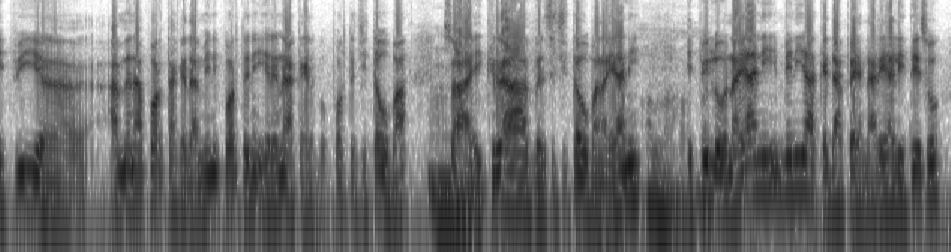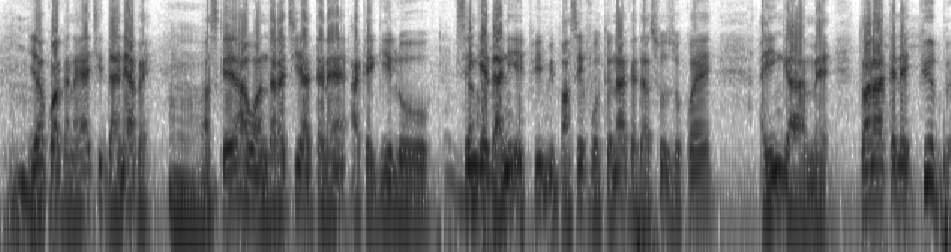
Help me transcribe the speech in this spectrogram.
et puis euh, amena porta kada mini porte ni irena ka porte ci tauba so mm. ay kira verse ci tauba na yani et puis lo na yani mini ya kada pe na réalité so ya kwa kana ya ci dani ape mm. parce que awandara ci atene akegi lo senge dani et puis mi penser photo na kada so zo kwa ainga me to na atene cube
